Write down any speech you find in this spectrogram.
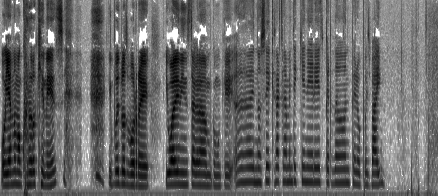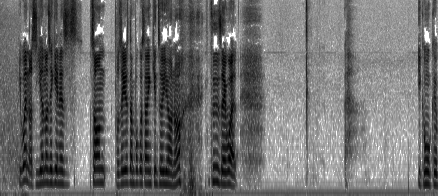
o ya no me acuerdo quién es. y pues los borré. Igual en Instagram, como que, ay, no sé exactamente quién eres, perdón, pero pues bye. Y bueno, si yo no sé quiénes son, pues ellos tampoco saben quién soy yo, ¿no? Entonces da igual. Y como que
